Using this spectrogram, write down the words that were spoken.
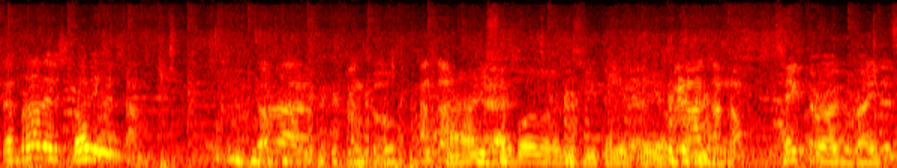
The brother is doing some. Your uh, uncle. Uncle. Ah, ele está com uma visita ali. We want some, no? Take the Rogue Raiders.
